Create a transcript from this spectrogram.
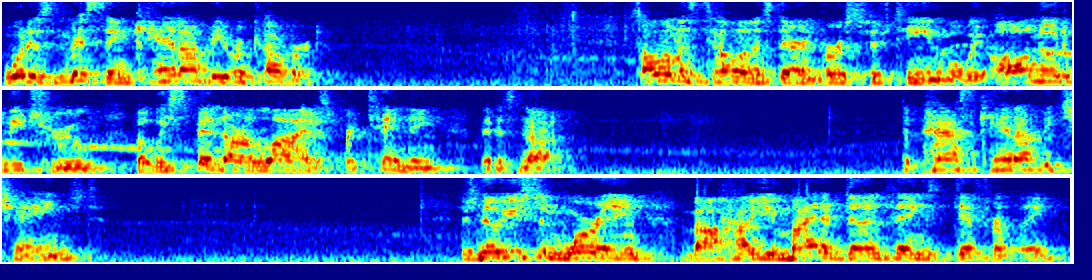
What is missing cannot be recovered. Solomon's telling us there in verse 15 what we all know to be true, but we spend our lives pretending that it's not. The past cannot be changed. There's no use in worrying about how you might have done things differently.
